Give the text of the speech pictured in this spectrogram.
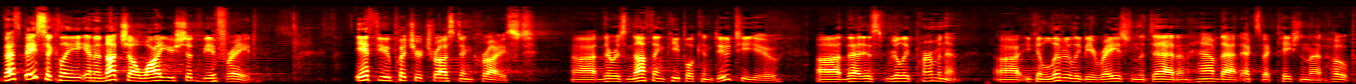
that's basically, in a nutshell, why you shouldn't be afraid. If you put your trust in Christ, uh, there is nothing people can do to you uh, that is really permanent. Uh, you can literally be raised from the dead and have that expectation, that hope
